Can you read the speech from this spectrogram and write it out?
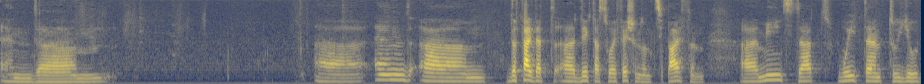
and um, uh, and um, the fact that uh, dicts are so efficient on CPython uh, means that we tend to use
